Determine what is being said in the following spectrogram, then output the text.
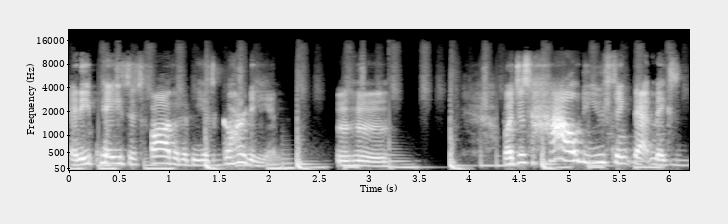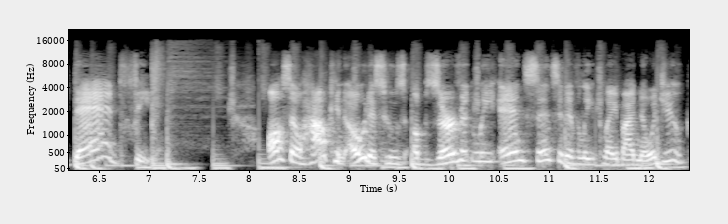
and he pays his father to be his guardian. Mm-hmm. But just how do you think that makes Dad feel? Also, how can Otis, who's observantly and sensitively played by Noah Jupe,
